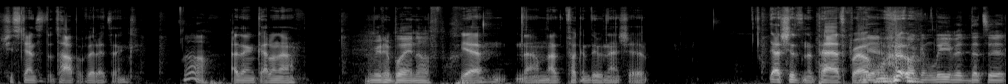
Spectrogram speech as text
She stands at the top of it. I think. oh, I think I don't know. we didn't play enough. Yeah, no, I'm not fucking doing that shit. That shit's in the past, bro. Yeah, fucking leave it. That's it.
